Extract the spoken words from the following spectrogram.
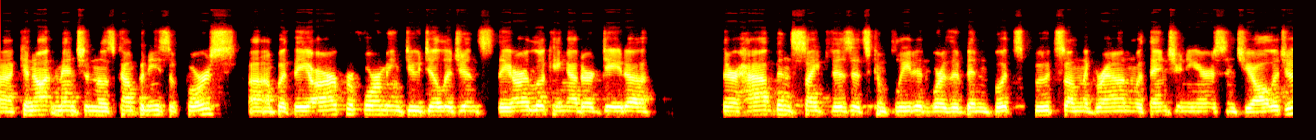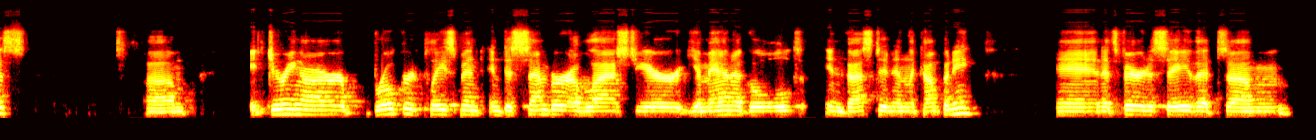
Uh, cannot mention those companies, of course, uh, but they are performing due diligence. They are looking at our data. There have been site visits completed where there have been boots, boots on the ground with engineers and geologists. Um, it, during our brokered placement in December of last year, Yamana Gold invested in the company. And it's fair to say that, um,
